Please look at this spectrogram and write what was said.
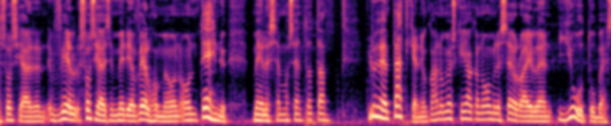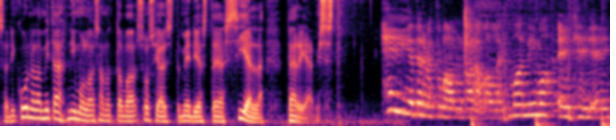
sosiaalinen, vel, sosiaalisen median velhomme on, on tehnyt meille semmoisen tota, lyhyen pätkän, jonka hän on myöskin jakanut omille seuraajilleen YouTubessa. Niin kuunnella, mitä Nimolla on sanottavaa sosiaalisesta mediasta ja siellä pärjäämisestä. Hei ja tervetuloa mun kanavalle. Mä oon Nimo, a.k.a.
